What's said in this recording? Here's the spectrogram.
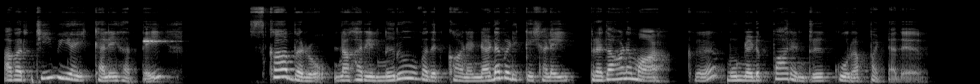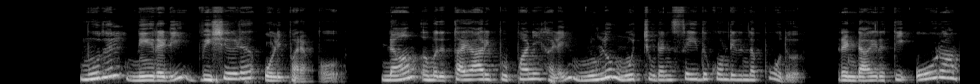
அவர் டிவிஐ கலேகத்தை ஸ்காபரோ நகரில் நிறுவுவதற்கான நடவடிக்கைகளை பிரதானமாக முன்னெடுப்பார் என்று கூறப்பட்டது. முதல் நேரடி விசேட ஒளிபரப்பு. நாம் எமது தயாரிப்பு பணிகளை முழு மூச்சுடன் செய்து கொண்டிருந்த போது இரண்டாயிரத்தி ஓராம்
